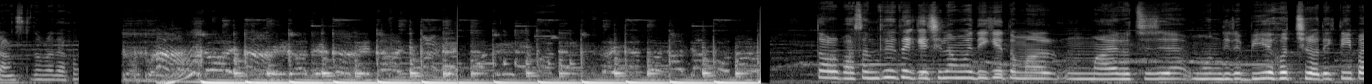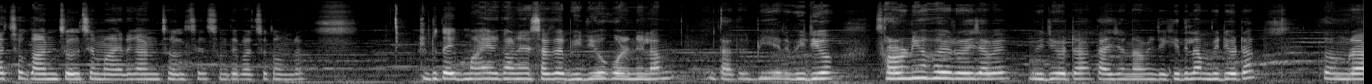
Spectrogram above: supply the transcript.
ডান্সটা তোমরা দেখো। তারপর ভাসান দিতে গেছিলাম ওইদিকে, তোমার মায়ের হচ্ছে যে মন্দিরে বিয়ে হচ্ছিল। দেখতেই পাচ্ছ, গান চলছে, মায়ের গান চলছে, শুনতে পাচ্ছ তোমরা। একটু তাই মায়ের গানের সাথে ভিডিও করে নিলাম। তাদের বিয়ের ভিডিও স্মরণীয় হয়ে রয়ে যাবে ভিডিওটা, তাই জন্য আমি রেখে দিলাম ভিডিওটা। তোমরা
